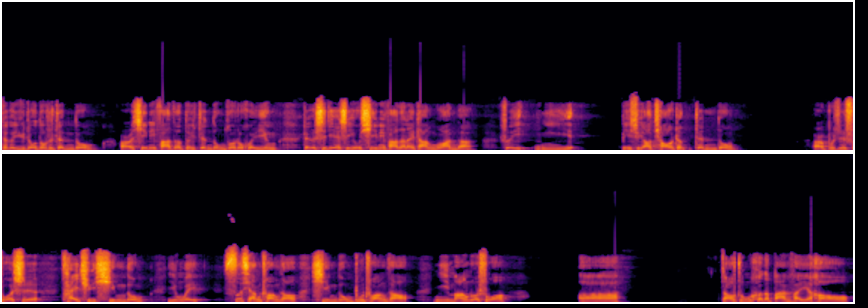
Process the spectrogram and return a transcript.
这个宇宙都是震动。而心理法则对振动做出回应，这个世界是由心理法则来掌管的，所以你必须要调整振动，而不是说是采取行动，因为思想创造，行动不创造。你忙着说啊，找中和的办法也好，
